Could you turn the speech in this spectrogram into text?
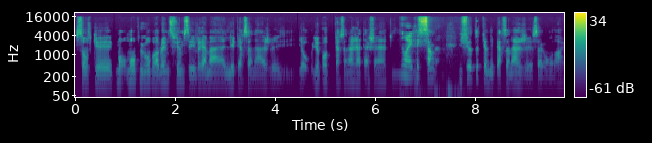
Sauf que mon, mon plus gros problème du film, c'est vraiment les personnages. là. Il n'y a, pas de personnages attachants. Puis Ouais, ils sentent- effectivement. ils filent tous comme des personnages euh, secondaires.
